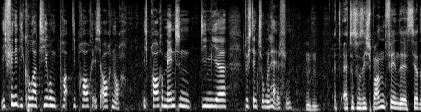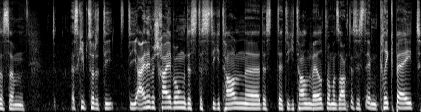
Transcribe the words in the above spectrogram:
ich finde die Kuratierung, die brauche ich auch noch. Ich brauche Menschen, die mir durch den Dschungel helfen. Mhm. Etwas, was ich spannend finde, ist ja, dass ähm, es gibt so die, die eine Beschreibung des, des digitalen, äh, des, der digitalen Welt, wo man sagt, es ist eben Clickbait,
